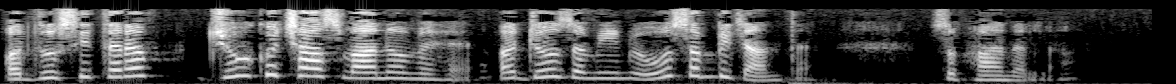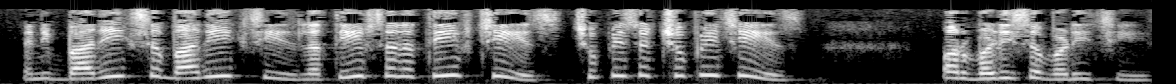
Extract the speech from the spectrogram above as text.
اور دوسری طرف جو کچھ آسمانوں میں ہے اور جو زمین میں، وہ سب بھی جانتا ہے۔ سبحان اللہ۔ یعنی باریک سے باریک چیز، لطیف سے لطیف چیز، چھپی سے چھپی چیز اور بڑی سے بڑی چیز۔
